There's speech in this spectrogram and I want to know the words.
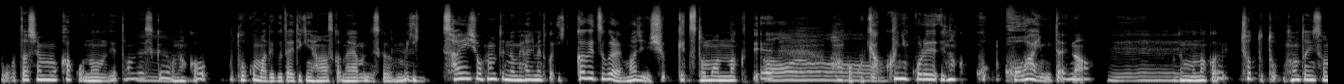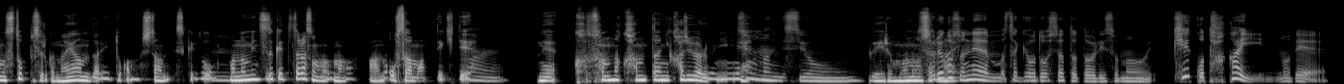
私も過去飲んでたんですけど、うん。なんかどこまで具体的に話すか悩むんですけど、うん。い最初本当に飲み始めとか1ヶ月ぐらいマジで出血止まんなくてあなんか逆にこれなんかこ怖いみたいな。でもなんかちょっとと本当にそのストップするか悩んだりとかもしたんですけど、うん。まあ、飲み続けてたらその、まあ、あの収まってきて、はい。ねかそんな簡単にカジュアルにねそうなんですよ。増えるものじゃない。それこそね先ほどおっしゃった通りその結構高いので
